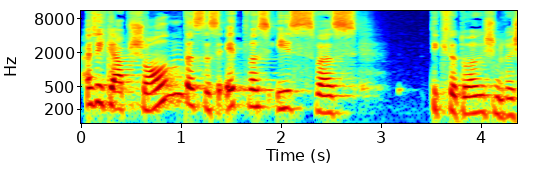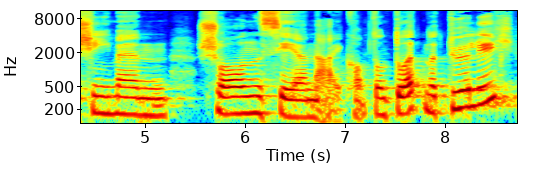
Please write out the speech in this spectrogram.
Also ich glaube schon, dass das etwas ist, was diktatorischen Regimen schon sehr nahe kommt. Und dort natürlich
